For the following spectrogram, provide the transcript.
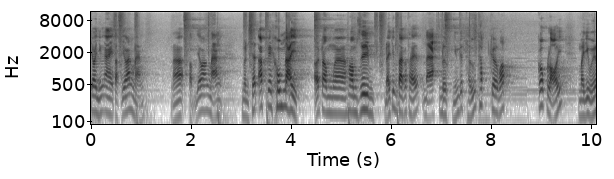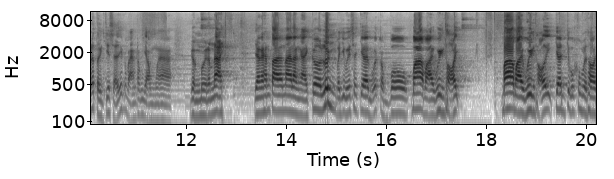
cho những ai tập giáo án nặng. Đó, tập giáo án nặng. Mình set up cái khung này ở trong ờ, home gym để chúng ta có thể đạt được những cái thử thách cơ bắp cốt lõi mà Duy Nguyễn đã từng chia sẻ với các bạn trong vòng ờ, gần 10 năm nay. Và ngày hôm nay là ngày cơ lưng và Duy Nguyễn sẽ chơi một cái combo ba bài quyền thoại. Ba bài quyền thoại trên cái một khung này thôi.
